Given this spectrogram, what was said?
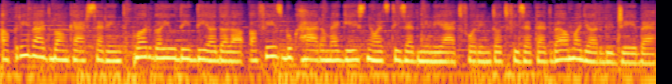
A privát bankár szerint Varga Judit diadala a Facebook 3,8 milliárd forintot fizetett be a magyar büdzsébe.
